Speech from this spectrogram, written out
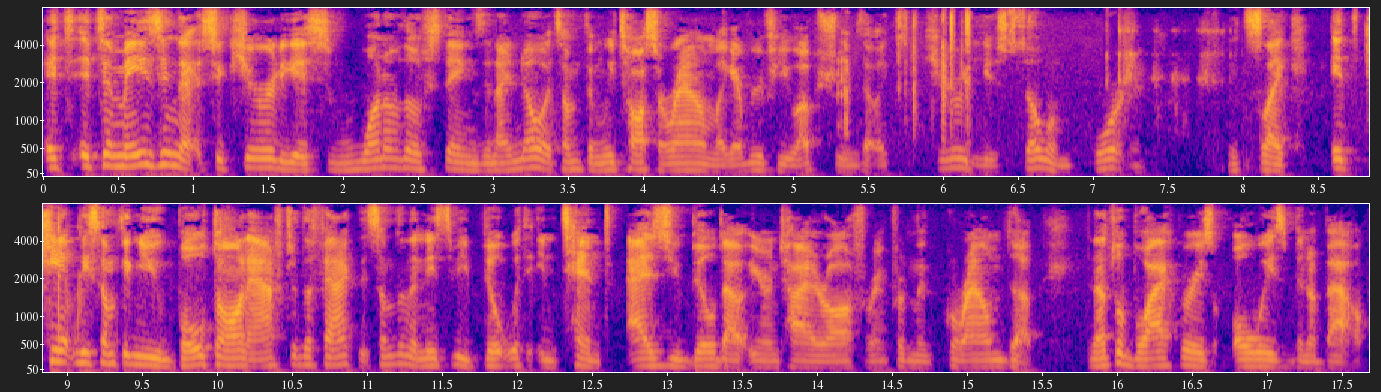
It's it's amazing that security is one of those things, and I know it's something we toss around like every few upstreams that like security is so important. It's like it can't be something you bolt on after the fact. It's something that needs to be built with intent as you build out your entire offering from the ground up, and that's what BlackBerry's always been about.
